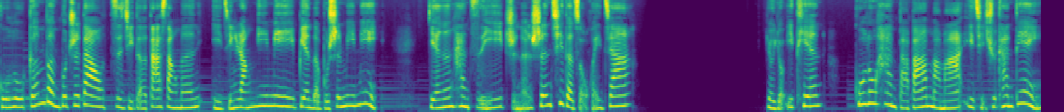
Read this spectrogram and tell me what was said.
咕噜根本不知道自己的大嗓门已经让秘密变得不是秘密。妍恩和子怡只能生气地走回家。又有一天，咕噜和爸爸妈妈一起去看电影。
